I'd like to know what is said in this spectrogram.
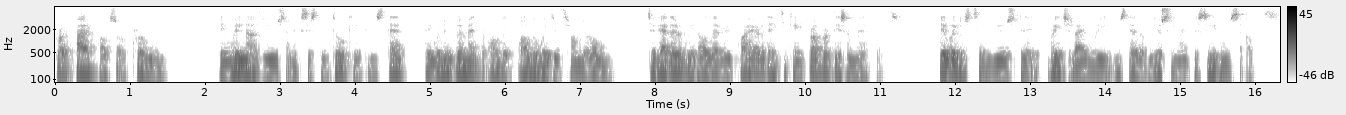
Firefox or Chromium. They will not use an existing toolkit. Instead, they will implement all the, all the widgets on their own, together with all the required ATK properties and methods. They will still use the bridge library instead of using IPC themselves.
